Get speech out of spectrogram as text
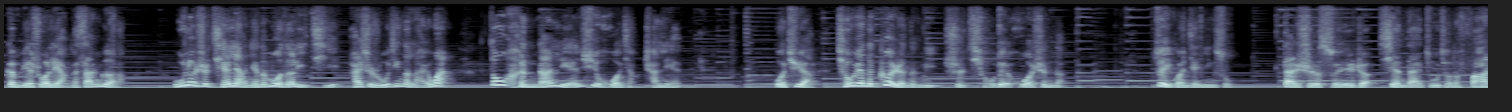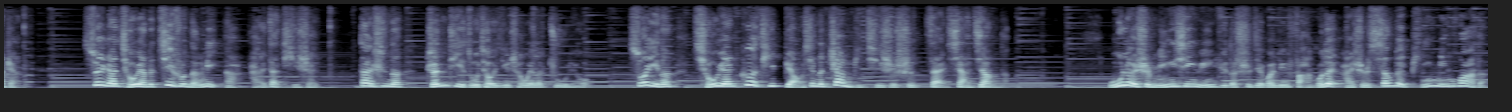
更别说两个、三个了。无论是前两年的莫德里奇，还是如今的莱万，都很难连续获奖蝉联。过去啊，球员的个人能力是球队获胜的最关键因素，但是随着现代足球的发展，虽然球员的技术能力啊还在提升，但是呢，整体足球已经成为了主流，所以呢，球员个体表现的占比其实是在下降的。无论是明星云集的世界冠军法国队，还是相对平民化的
